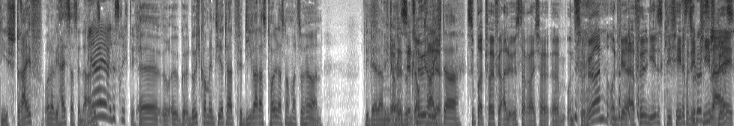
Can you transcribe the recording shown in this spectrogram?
die Streif oder wie heißt das denn da alles, Ja, ja, alles richtig. äh, äh, durchkommentiert hat, für die war das toll, das nochmal zu hören. Wie der dann Ich glaube, äh, das ist so jetzt auch gerade da. super toll für alle Österreicher, ähm, uns zu hören. Und wir erfüllen jedes Klischee von den. Piefkes.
